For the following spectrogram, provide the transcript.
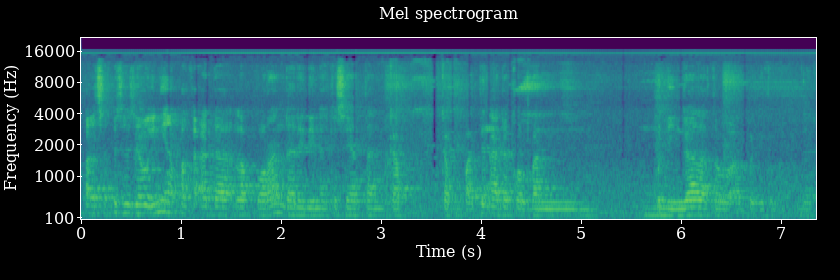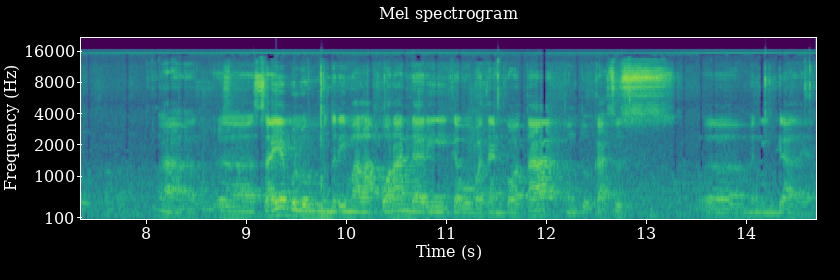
Pak, sampai sejauh ini apakah ada laporan dari Dinas Kesehatan Kabupaten ada korban meninggal atau apa gitu dari Nah, eh, saya belum menerima laporan dari kabupaten kota untuk kasus uh, meninggal ya.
